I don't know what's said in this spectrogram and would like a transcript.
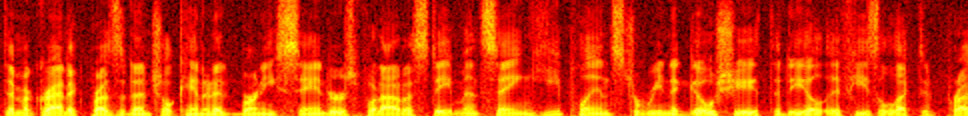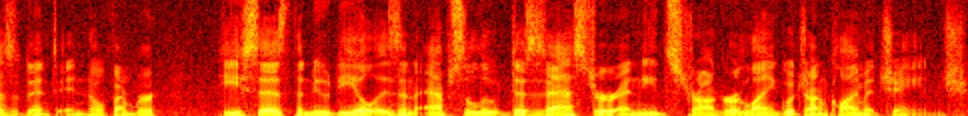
Democratic presidential candidate Bernie Sanders put out a statement saying he plans to renegotiate the deal if he's elected president in November. He says the new deal is an absolute disaster and needs stronger language on climate change.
